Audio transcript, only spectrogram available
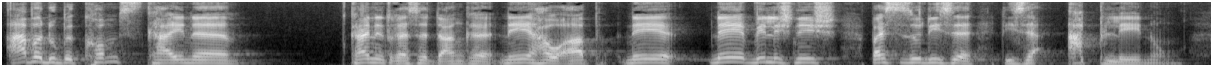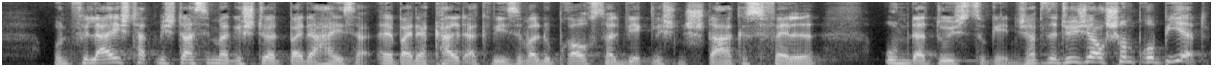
Aber du bekommst keine kein Interesse, danke. Nee, hau ab. Nee, nee, will ich nicht. Weißt du, so diese, diese Ablehnung. Und vielleicht hat mich das immer gestört bei der, Heißer, äh, bei der Kaltakquise, weil du brauchst halt wirklich ein starkes Fell, um da durchzugehen. Ich habe es natürlich auch schon probiert.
